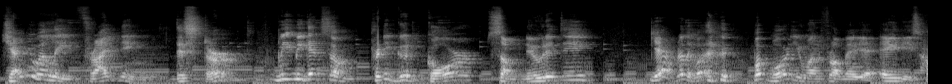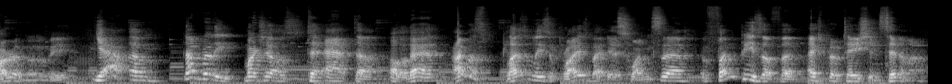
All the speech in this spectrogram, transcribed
genuinely frightening, disturbed. We, we get some pretty good gore, some nudity, yeah, really, what, what more do you want from a 80s uh, horror movie? Yeah, um, not really much else to add to all of that. I was pleasantly surprised by this one. It's a fun piece of uh, exploitation cinema.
